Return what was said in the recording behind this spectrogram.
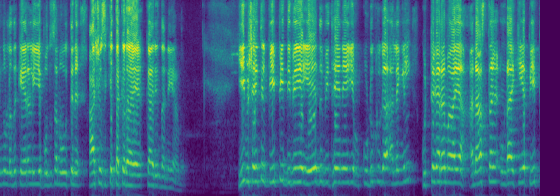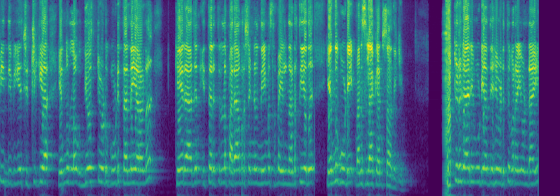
എന്നുള്ളത് കേരളീയ പൊതുസമൂഹത്തിന് ആശ്വസിക്കത്തക്കതായ കാര്യം തന്നെയാണ്. ഈ വിഷയത്തിൽ പി പി ദിവ്യയെ ഏത് വിധേനയും കുടുക്കുക അല്ലെങ്കിൽ കുറ്റകരമായ അനാസ്ഥ ഉണ്ടാക്കിയ പി പി ദിവ്യയെ ശിക്ഷിക്കുക എന്നുള്ള ഉദ്യോഗസ്ഥയോട് കൂടി തന്നെയാണ് കെ രാജൻ ഇത്തരത്തിലുള്ള പരാമർശങ്ങൾ നിയമസഭയിൽ നടത്തിയത് എന്നുകൂടി മനസ്സിലാക്കാൻ സാധിക്കും. മറ്റൊരു കാര്യം കൂടി അദ്ദേഹം എടുത്തു പറയുകയുണ്ടായി.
